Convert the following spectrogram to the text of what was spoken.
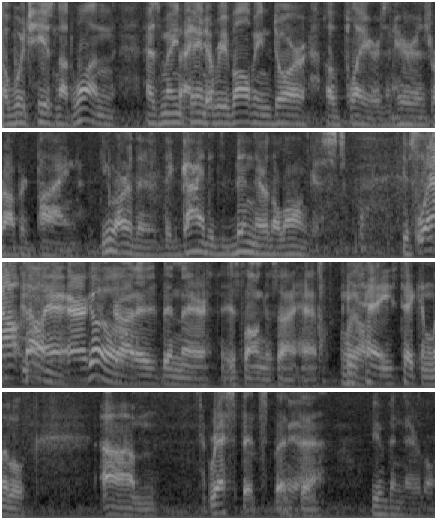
of which he is not one, has maintained a revolving door of players. And here is Robert Pine. You are the, the guy that's been there the longest. You've seen Well, no, Erik go. Estrada has been there as long as I have. He's, Well. ha- he's taken little um, respites, but Yeah. uh, You've been there, though.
